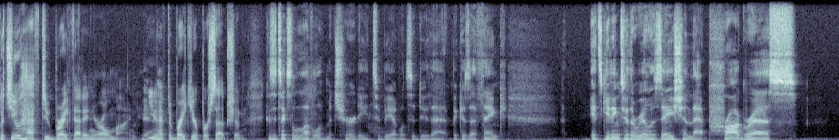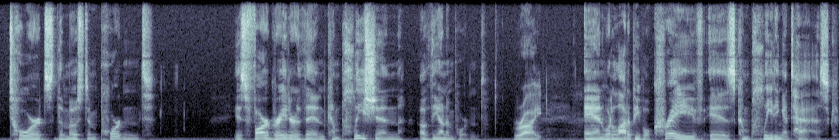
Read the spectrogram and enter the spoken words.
but you have to break that in your own mind. Yeah. You have to break your perception. because it takes a level of maturity to be able to do that because i think it's getting to the realization that progress towards the most important is far greater than completion of the unimportant Right. And what a lot of people crave is completing a task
